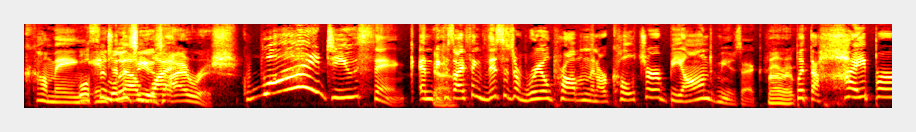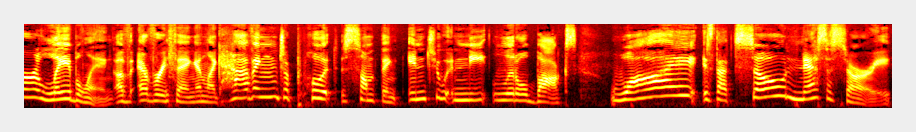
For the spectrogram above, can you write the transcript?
coming Um, Well, Thin into Lizzy the is Irish. Why do you think? And because Yeah. I think this is a real problem in our culture beyond music. Right, right. But the hyper labeling of everything and like having to put something into a neat little box. Why is that so necessary?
